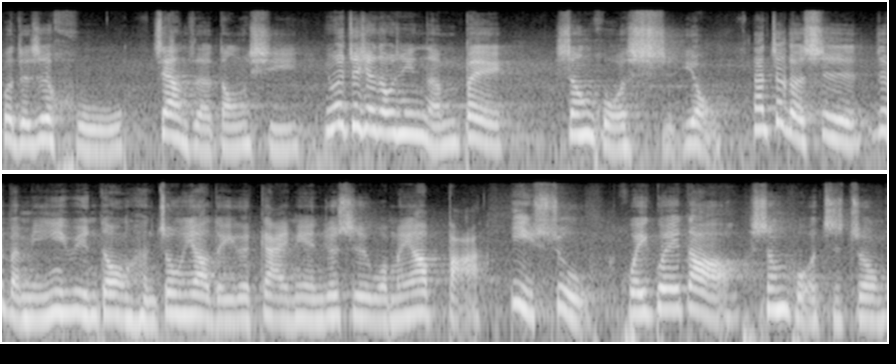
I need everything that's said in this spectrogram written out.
或者是壶这样子的东西，因为这些东西能被生活使用。那这个是日本民意运动很重要的一个概念，就是我们要把艺术回归到生活之中。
